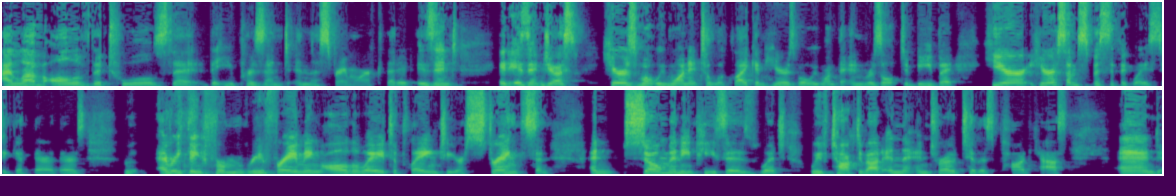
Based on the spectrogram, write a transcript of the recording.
I love all of the tools that that you present in this framework that it isn't it isn't just here's what we want it to look like and here's what we want the end result to be but here here are some specific ways to get there there's everything from reframing all the way to playing to your strengths and and so many pieces which we've talked about in the intro to this podcast and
